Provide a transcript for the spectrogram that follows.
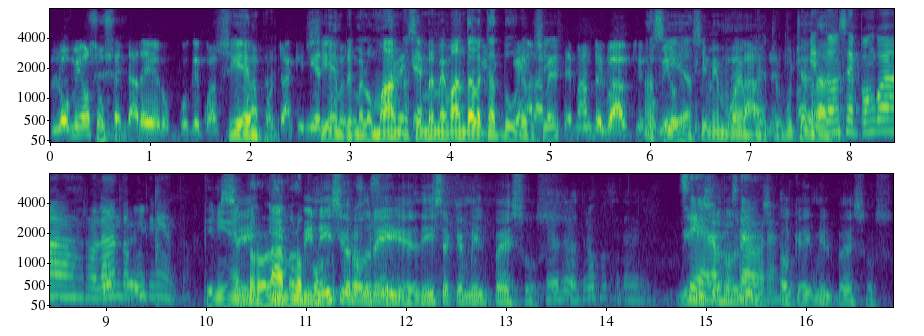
lo mío son verdaderos. Porque cuando tú vas a Siempre, aportar 500 siempre, me lo tú manda, siempre me manda la captura. Cada sí. vez te mando el voucher. Lo Así mío es, así mismo es, maestro. Muchas gracias. Entonces pongo a Rolando con Ok. 500. 500, Sí, Rolando lo pongo. Vinicio Sí, sí. Rodríguez dice que mil pesos. Sí, Vinicio la puse Rodríguez. ahora. Ok, mil pesos.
